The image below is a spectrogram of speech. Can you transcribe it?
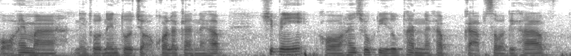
ขอให้มาในตัวเน้นตัวเจาะก็แล้วกันนะครับ คลิปนี้ขอให้โชคดีทุกท่านนะครับกราบสวัสดีครับ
